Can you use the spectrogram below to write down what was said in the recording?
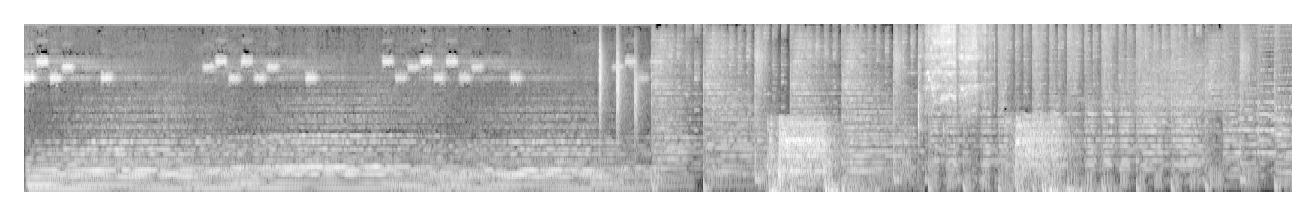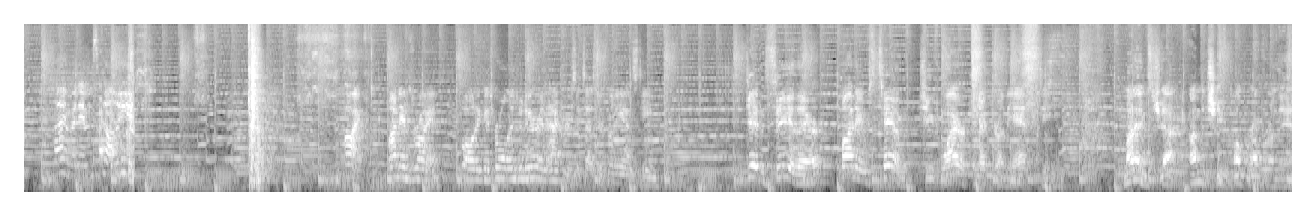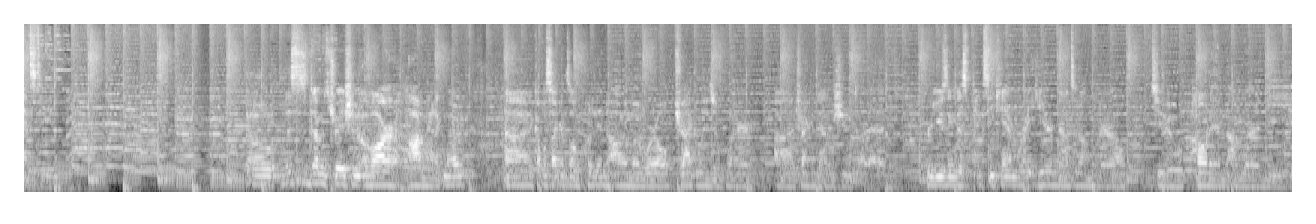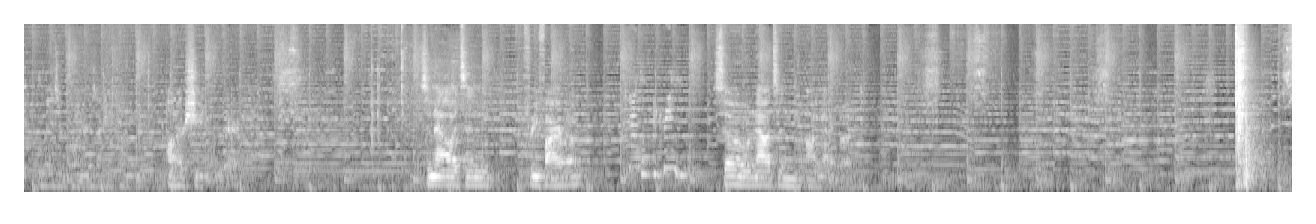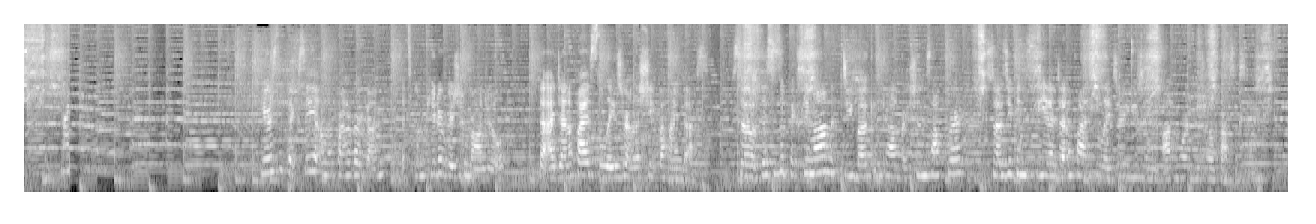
Hi, my name is Colleen. Hi, my name's Ryan, Quality Control Engineer and Accuracy Tester for the ANTS team. Didn't see you there. My name's Tim, Chief Wire Connector on the ANTS team. My name's Jack. I'm the chief pumper upper on the ANTS team. So this is a demonstration of our automatic mode. Uh, in a couple seconds I'll put it into auto mode where I'll track a laser pointer, uh, track it down and shoot a dart at it. We're using this Pixy cam right here mounted on the barrel to hone in on where the laser pointer is actually pointing on our shoot over there. So now it's in free fire mode. So now it's in automatic mode. Here's the Pixy on the front of our gun. It's a computer vision module that identifies the laser on the sheet behind us. So this is a PixyMon debug and calibration software. So as you can see, it identifies the laser using onboard visual processing.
